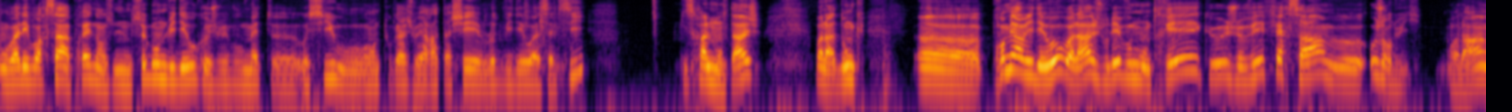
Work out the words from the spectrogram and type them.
On va aller voir ça après dans une seconde vidéo que je vais vous mettre euh, aussi, ou en tout cas je vais rattacher l'autre vidéo à celle-ci, qui sera le montage. Voilà, donc euh, première vidéo, voilà, je voulais vous montrer que je vais faire ça aujourd'hui. Voilà,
